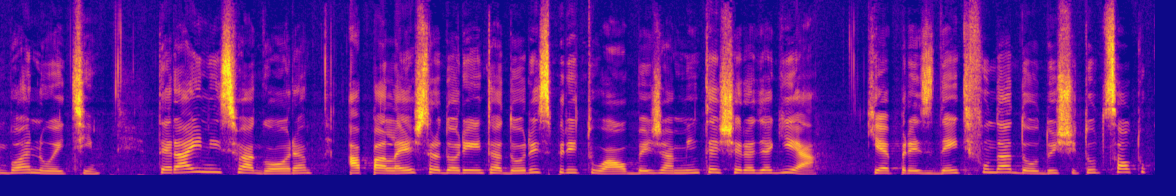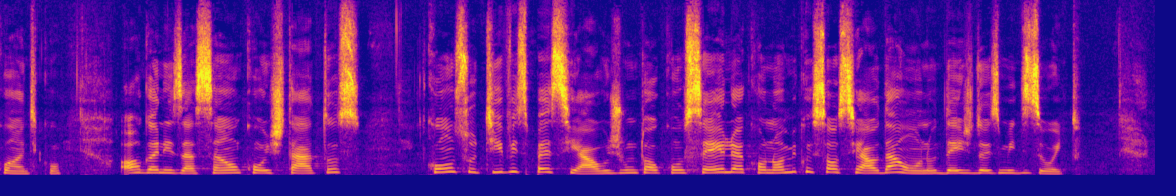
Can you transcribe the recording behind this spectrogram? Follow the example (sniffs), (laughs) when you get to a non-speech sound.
Boa noite. Terá início agora a palestra do orientador espiritual Benjamin Teixeira de Aguiar, que é presidente e fundador do Instituto Salto Quântico, organização com status consultivo especial junto ao Conselho Econômico e Social da ONU desde 2018.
